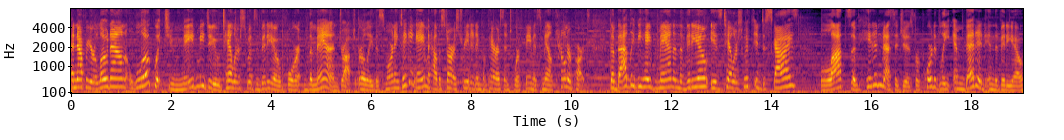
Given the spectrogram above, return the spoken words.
And now for your lowdown, look what you made me do. Taylor Swift's video for The Man dropped early this morning, taking aim at how the star is treated in comparison to her famous male counterparts. The badly behaved man in the video is Taylor Swift in disguise. Lots of hidden messages reportedly embedded in the video.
